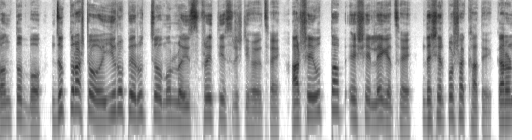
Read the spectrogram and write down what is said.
গন্তব্য যুক্তরাষ্ট্র ও ইউরোপের উচ্চ মূল্য স্ফীতি সৃষ্টি হয়েছে, আর সেই উত্তাপ এসে লেগেছে দেশের পোশাক খাতে। কারণ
